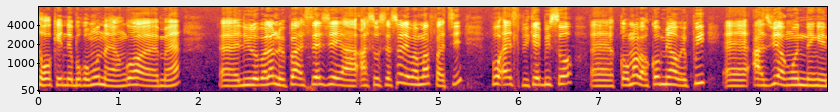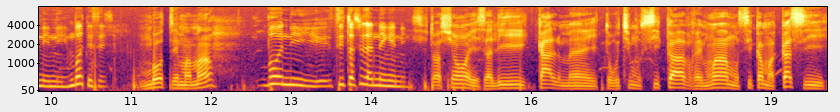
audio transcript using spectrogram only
Tokokende bokomona yango euh, mais euh, liloba nano epai ya cg ya association de mama fati mpo explike biso euh, comment bakomi awa epuis euh, azwi yango ndenge nini mbote cg mbote mama boni situation eza ndenge nini situation ezali calme touti mosika vraiment mosika makasi.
